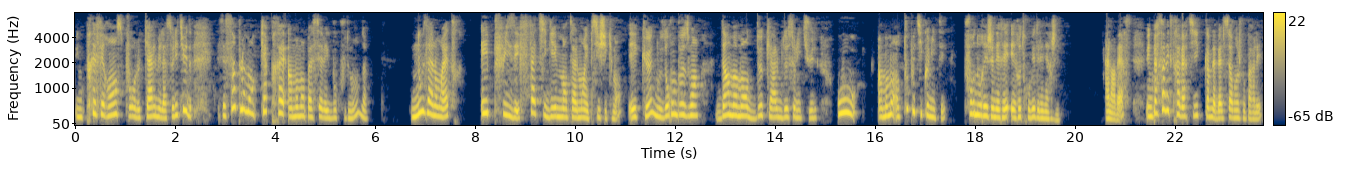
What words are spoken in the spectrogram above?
une préférence pour le calme et la solitude. C'est simplement qu'après un moment passé avec beaucoup de monde, nous allons être épuisés, fatigués mentalement et psychiquement, et que nous aurons besoin d'un moment de calme, de solitude, ou un moment en tout petit comité pour nous régénérer et retrouver de l'énergie. À l'inverse, une personne extravertie, comme la belle-sœur dont je vous parlais,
